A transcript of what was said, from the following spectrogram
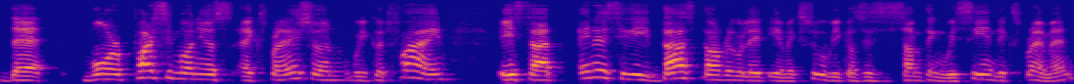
the more parsimonious explanation we could find is that NICD does downregulate EMX2 because this is something we see in the experiment,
